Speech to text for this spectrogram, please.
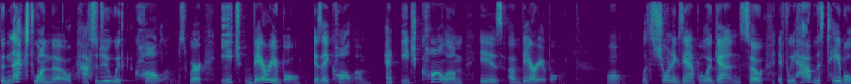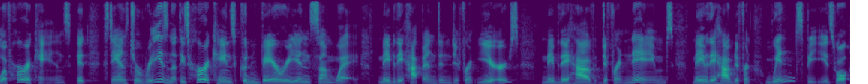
The next one, though, has to do with columns, where each variable is a column and each column is a variable. Well, Let's show an example again. So if we have this table of hurricanes, it stands to reason that these hurricanes could vary in some way. Maybe they happened in different years. Maybe they have different names. Maybe they have different wind speeds. Well,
